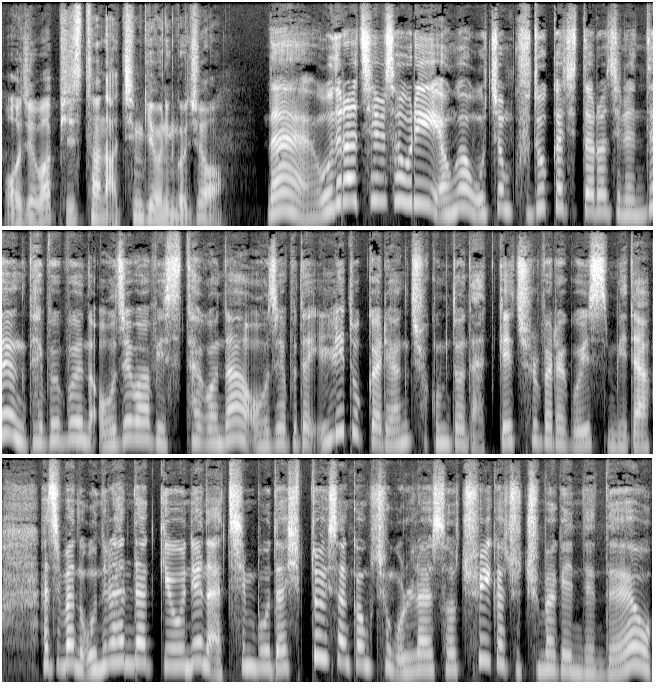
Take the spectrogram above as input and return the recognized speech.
어제와 비슷한 아침 기온인 거죠? 네, 오늘 아침 서울이 영하 5.9도까지 떨어지는 등 대부분 어제와 비슷하거나 어제보다 1, 2도가량 조금 더 낮게 출발하고 있습니다. 하지만 오늘 한낮 기온은 아침보다 10도 이상 껑충 올라서 추위가 주춤하겠는데요.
